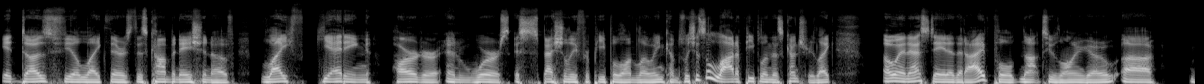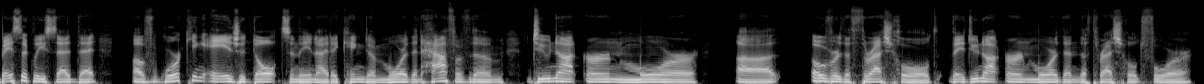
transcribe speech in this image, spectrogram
it does feel like there's this combination of life getting harder and worse, especially for people on low incomes, which is a lot of people in this country. Like ONS data that I've pulled not too long ago uh, basically said that of working age adults in the United Kingdom, more than half of them do not earn more uh, over the threshold. They do not earn more than the threshold for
